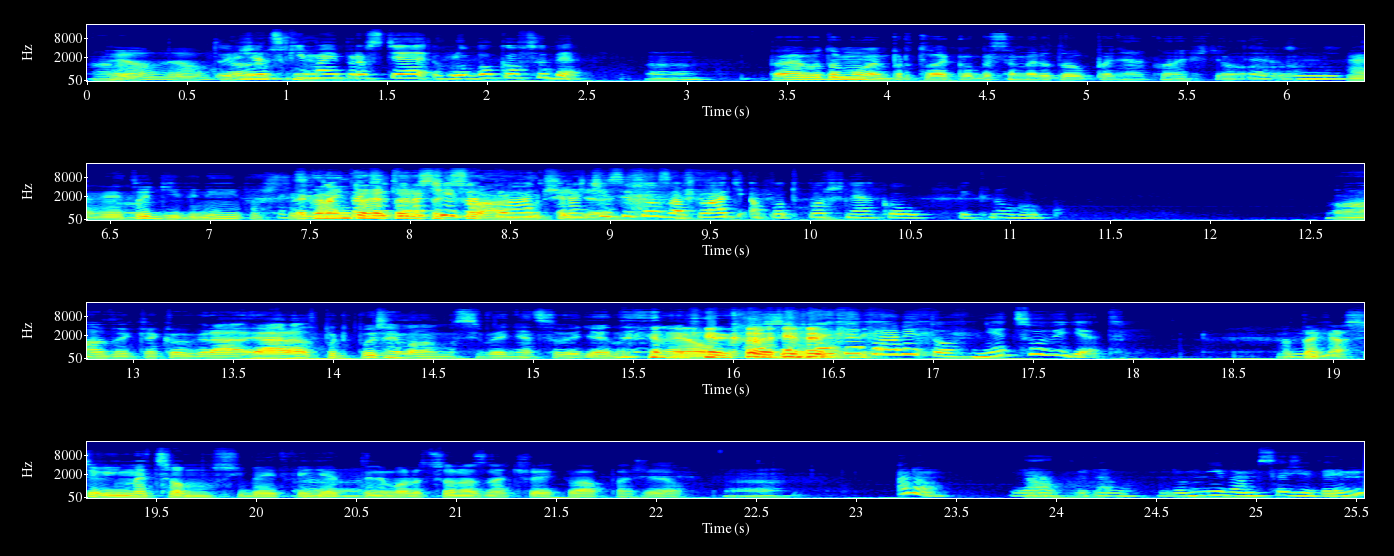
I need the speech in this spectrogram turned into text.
Ano. Jo, jo. To No, ženský jasně. mají prostě hluboko v sobě. Aha. Právě o tom mluvím, proto jako by se mi do toho úplně jako nechtělo. To je rozumný. Je to divný, prostě. Tak, Jako si není to, to tak si to radši zaplať, určitě. radši si to zaplať a podpoř nějakou pěknou holku. No ale tak jako já, já rád podpořím, ale musí být něco vidět. Jinak Jo. jako, To jinak, je právě to, něco vidět. No tak asi víme, co musí být vidět, No. nebo co naznačuje kvápa, že jo? no. Ano, já No. no. domnívám se, že vím.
